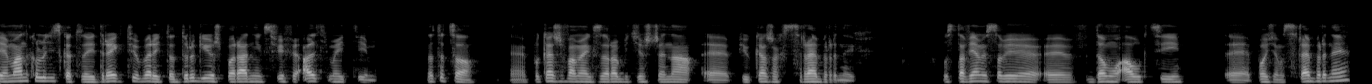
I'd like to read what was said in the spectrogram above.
Siemanko ludziska, tutaj DrakeTuber i to drugi już poradnik z FIFA Ultimate Team. No to co? E, Pokażę wam jak zarobić jeszcze na e, piłkarzach srebrnych. Ustawiamy sobie e, w domu aukcji e, poziom srebrny.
